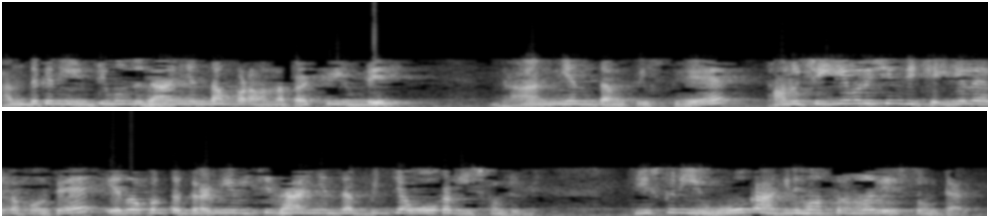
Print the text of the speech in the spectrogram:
అందుకని ఇంటి ముందు ధాన్యం దంపడం అన్న ప్రక్రియ ఉండేది. ధాన్యం దంపిస్తే తను చెయ్యవలసింది చెయ్యలేకపోతే ఏదో కొంత ద్రవ్యం ఇచ్చి ధాన్యం దంపించి ఆ ఊక తీసుకుంటుంది. తీసుకుని ఈ ఊక అగ్నిహోత్రంలో వేస్తూ ఉంటారు.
